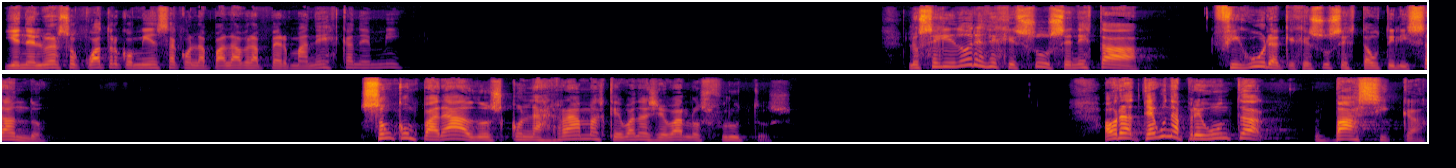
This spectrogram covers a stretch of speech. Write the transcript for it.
Y en el verso 4 comienza con la palabra permanezcan en mí. Los seguidores de Jesús en esta figura que Jesús está utilizando son comparados con las ramas que van a llevar los frutos. Ahora, te hago una pregunta básica.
